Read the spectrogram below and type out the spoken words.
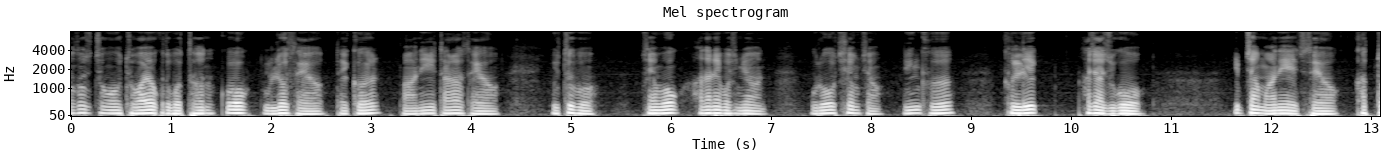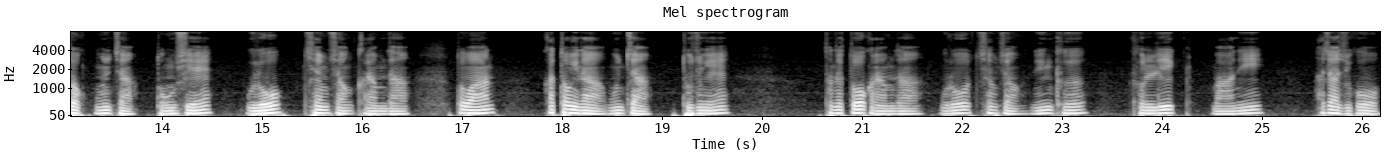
방송 시청 후 좋아요, 구독 버튼 꼭 눌러주세요. 댓글 많이 달아주세요. 유튜브 제목 하단에 보시면 무료 체험장 링크 클릭하셔가지고 입장 많이 해주세요. 카톡, 문자 동시에 무료 체험장 가능합니다. 또한 카톡이나 문자 도중에 선택도 가능합니다. 무료 체험장 링크 클릭 많이 하셔가지고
